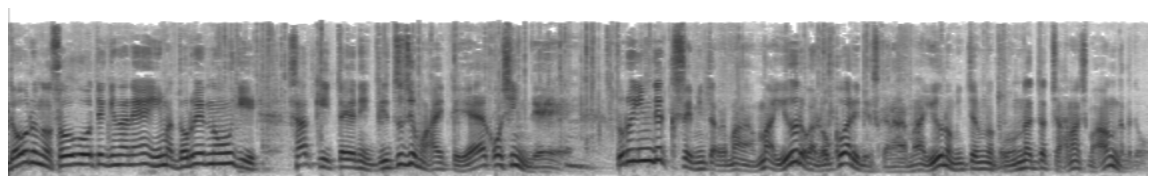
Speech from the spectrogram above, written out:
ドルの総合的なね、今ドル円の動き、さっき言ったように実需も入ってややこしいんで、ドルインデックスで見たら、まあ、まあ、ユーロが6割ですから、まあ、ユーロ見てるのと同じだっていう話もあるんだけど、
